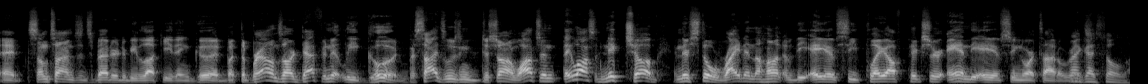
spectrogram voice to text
And sometimes it's better to be lucky than good, but the Browns are definitely good. Besides losing Deshaun Watson, they lost Nick Chubb, and they're still right in the hunt of the AFC playoff picture and the AFC North title race. Frank Isola.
